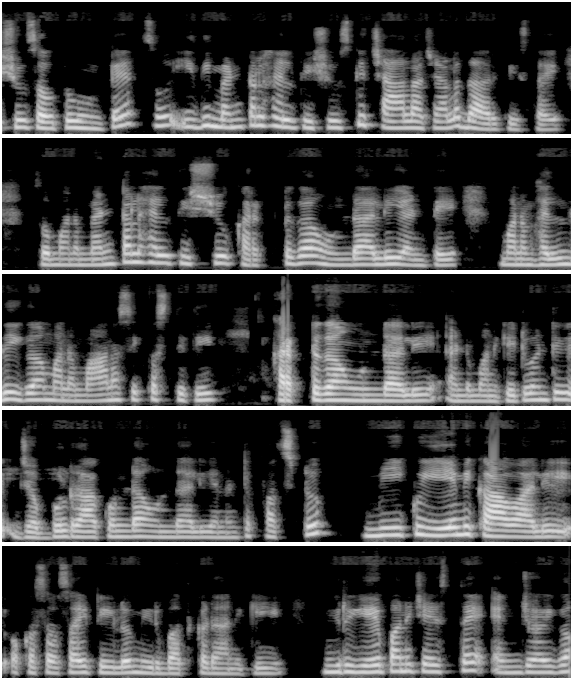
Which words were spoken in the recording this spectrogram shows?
ఇష్యూస్ అవుతూ ఉంటే సో ఇది మెంటల్ హెల్త్ ఇష్యూస్కి చాలా చాలా దారితీస్తాయి. సో మన మెంటల్ హెల్త్ ఇష్యూ కరెక్ట్గా ఉండాలి అంటే మనం హెల్దీగా మన మానసిక స్థితి కరెక్ట్గా ఉండాలి. అండ్ మనకి ఎటువంటి జబ్బులు రాకుండా ఉండాలి అని అంటే ఫస్ట్ మీకు ఏమి కావాలి ఒక సొసైటీలో మీరు బతకడానికి? మీరు ఏ పని చేస్తే ఎంజాయ్గా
